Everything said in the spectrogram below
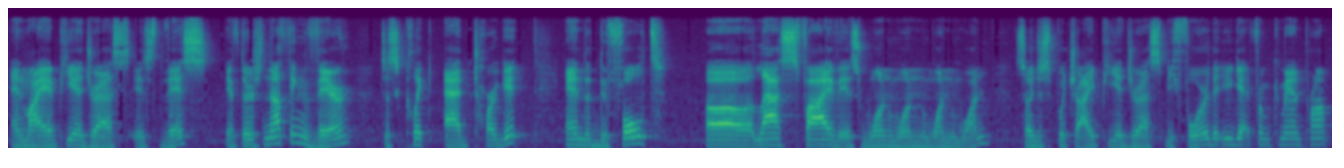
and my IP address is this. If there's nothing there, just click Add Target, and the default uh, last five is 1111, so just put your IP address before that you get from command prompt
